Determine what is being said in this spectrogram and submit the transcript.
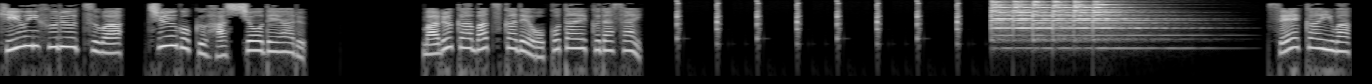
キウイフルーツは、中国発祥である。丸か×かでお答えください。正解は、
